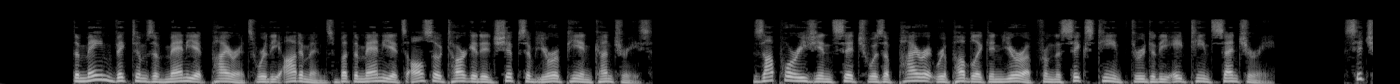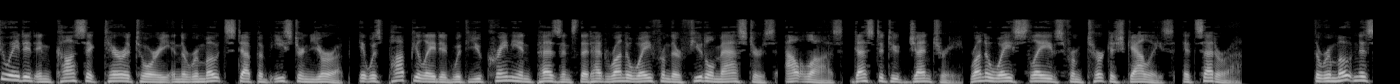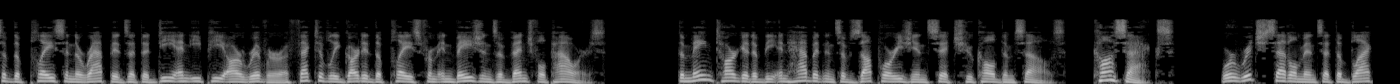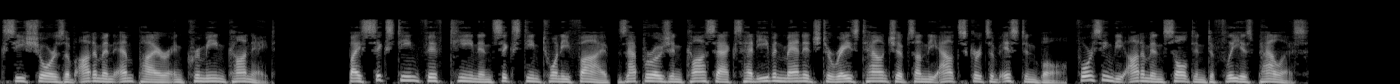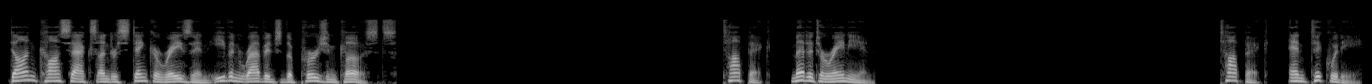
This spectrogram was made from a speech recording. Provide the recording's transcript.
The main victims of Maniot pirates were the Ottomans but the Maniots also targeted ships of European countries. Zaporizhian Sich was a pirate republic in Europe from the 16th through to the 18th century. Situated in Cossack territory in the remote steppe of Eastern Europe, it was populated with Ukrainian peasants that had run away from their feudal masters, outlaws, destitute gentry, runaway slaves from Turkish galleys, etc. The remoteness of the place and the rapids at the Dnepr River effectively guarded the place from invasions of vengeful powers. The main target of the inhabitants of Zaporizhian Sich who called themselves Cossacks were rich settlements at the Black Sea shores of Ottoman Empire and Crimean Khanate. By 1615 and 1625, Zaporozhian Cossacks had even managed to raze townships on the outskirts of Istanbul, forcing the Ottoman Sultan to flee his palace. Don Cossacks under Stenka Razin even ravaged the Persian coasts. Mediterranean Antiquity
